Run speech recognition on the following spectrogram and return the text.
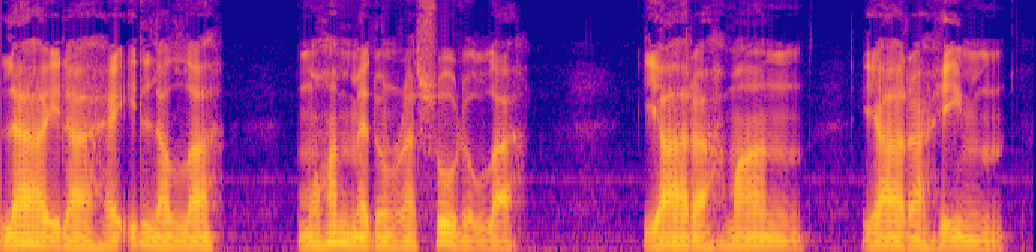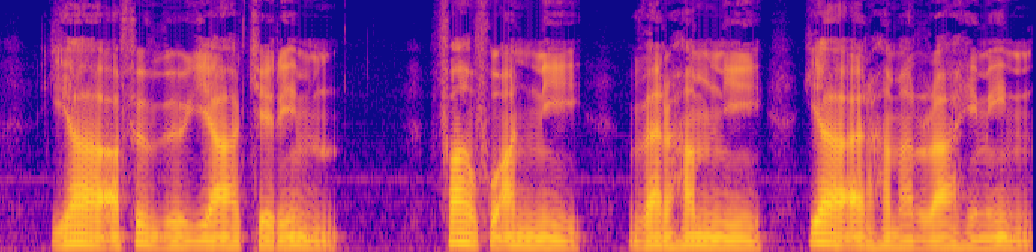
la ilahe illallah, Muhammedun Resulullah. Ya Rahman, ya Rahim, ya Afüvvü, ya Kerim. Fa'fu anni verhamni ya erhamer rahimin.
